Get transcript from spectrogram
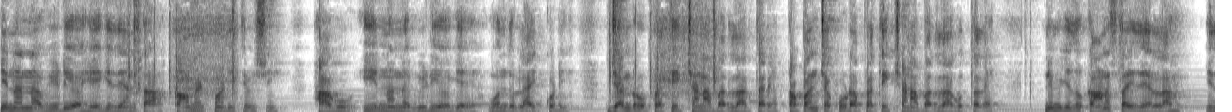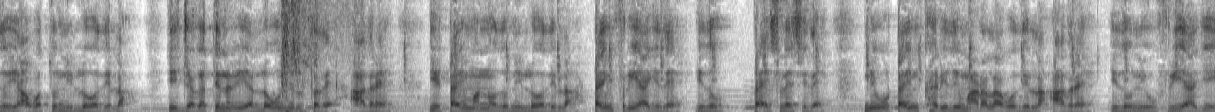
ಈ ನನ್ನ ವಿಡಿಯೋ ಹೇಗಿದೆ ಅಂತ ಕಾಮೆಂಟ್ ಮಾಡಿ ತಿಳಿಸಿ. ಹಾಗೂ ಈ ನನ್ನ ವಿಡಿಯೋಗೆ ಒಂದು ಲೈಕ್ ಕೊಡಿ. ಜನರು ಪ್ರತಿ ಕ್ಷಣ ಬದಲಾಗ್ತಾರೆ. ಪ್ರಪಂಚ ಕೂಡ ಪ್ರತಿ ಕ್ಷಣ ಬದಲಾಗುತ್ತದೆ. ನಿಮಗಿದು ಕಾಣಿಸ್ತಾ ಇದೆಯಲ್ಲ ಇದು ಯಾವತ್ತೂ ನಿಲ್ಲುವುದಿಲ್ಲ. ಈ ಜಗತ್ತಿನಲ್ಲಿ ಎಲ್ಲವೂ ನಿಲ್ಲುತ್ತದೆ. ಆದರೆ ಈ ಟೈಮ್ ಅನ್ನೋದು ನಿಲ್ಲುವುದಿಲ್ಲ. ಟೈಮ್ ಫ್ರೀ ಆಗಿದೆ. ಇದು ಪ್ರೈಸ್ಲೆಸ್ ಇದೆ. ನೀವು ಟೈಮ್ ಖರೀದಿ ಮಾಡಲಾಗೋದಿಲ್ಲ ಆದರೆ ಇದು ನೀವು ಫ್ರೀಯಾಗಿ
